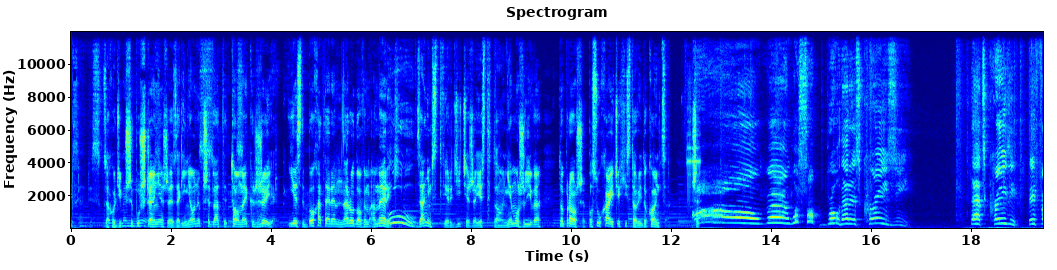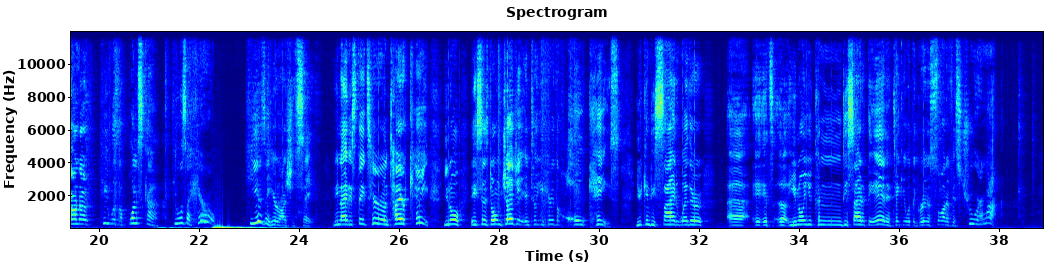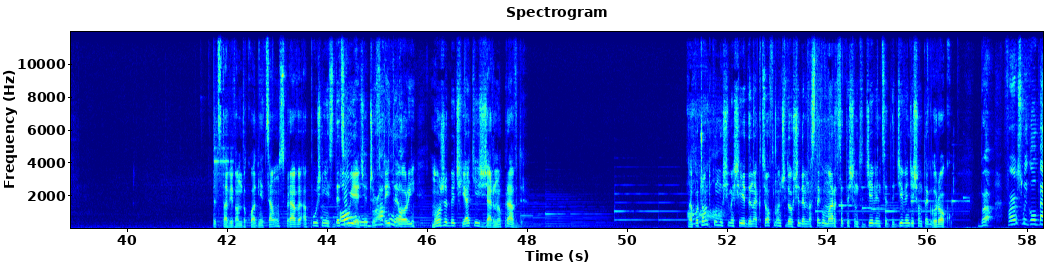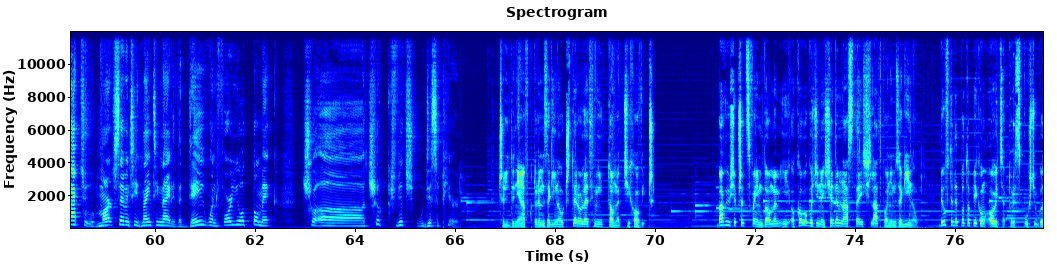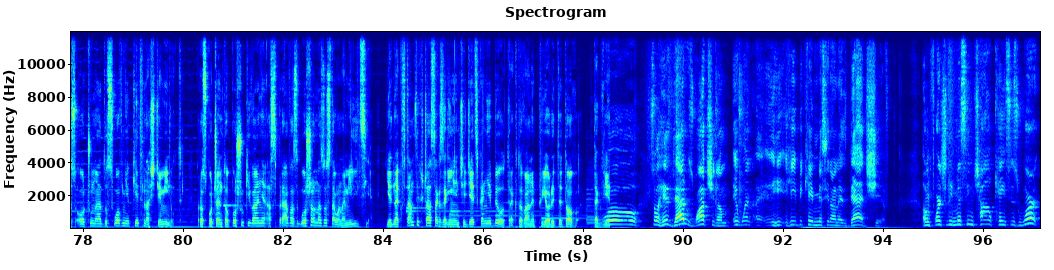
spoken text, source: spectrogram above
Zachodzi przypuszczenie, że zaginiony przed laty Tomek żyje i jest bohaterem narodowym Ameryki. Zanim stwierdzicie, że jest to niemożliwe, to proszę, posłuchajcie historii do końca. Przed... Oh what's up, bro? That is crazy. That's crazy. They found out he was a Polska. He was a hero. He is a hero, I should say. United States hero, entire case. You know, they says don't judge it until you hear the whole case. You can decide whether uh, it's uh, you know you can decide at the end and take it with a grain of salt if it's true or not. Przedstawię wam dokładnie całą sprawę, a później zdecydujecie, czy w tej teorii może być jakieś ziarno prawdy. Na początku musimy się jednak cofnąć do 17 marca 1990 roku. Bro, first we go back to March 17, 1990, the day when four-year-old Tomek uh, Chukvich disappeared. Czyli dnia, w którym zaginął czteroletni Tomek Cichowicz. Bawił się przed swoim domem i około godziny 17 ślad po nim zaginął. Był wtedy pod opieką ojca, który spuścił go z oczu na dosłownie 15 minut. Rozpoczęto poszukiwania, a sprawa zgłoszona została na milicję. Jednak w tamtych czasach zaginięcie dziecka nie było traktowane priorytetowo. Tak więc... So his dad was watching him. It went. He he became missing on his dad's shift. Unfortunately, missing child cases weren't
